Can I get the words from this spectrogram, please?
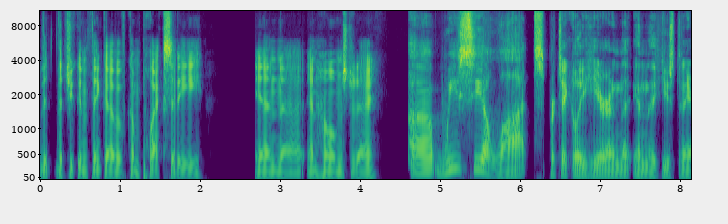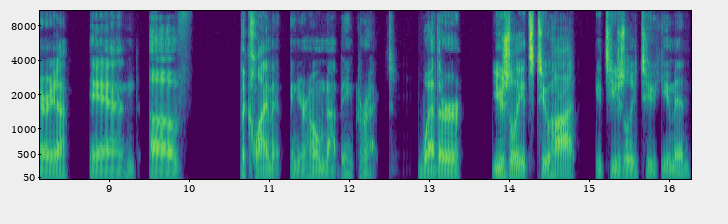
that that you can think of of complexity in uh, in homes today? Uh, we see a lot, particularly here in the in the Houston area, and of the climate in your home not being correct. Whether usually it's too hot, it's usually too humid,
